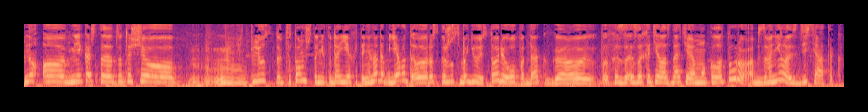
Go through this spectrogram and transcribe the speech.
Ну, а, мне кажется, тут еще плюс в том, что никуда ехать не надо. Я вот э, расскажу свою историю, опыт, да, как э, захотела сдать я макулатуру, обзвонилась десяток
